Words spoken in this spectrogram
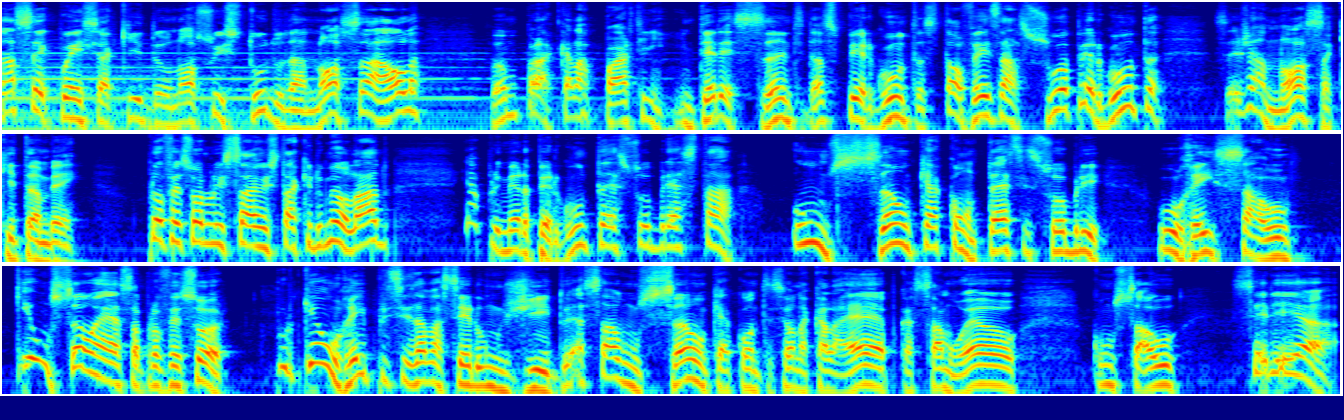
Na sequência aqui do nosso estudo, da nossa aula, vamos para aquela parte interessante das perguntas. Talvez a sua pergunta seja a nossa aqui também. O professor Luiz Saião está aqui do meu lado e a primeira pergunta é sobre esta unção que acontece sobre o rei Saul. Que unção é essa, professor? Por que um rei precisava ser ungido? Essa unção que aconteceu naquela época, Samuel com Saul, seria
